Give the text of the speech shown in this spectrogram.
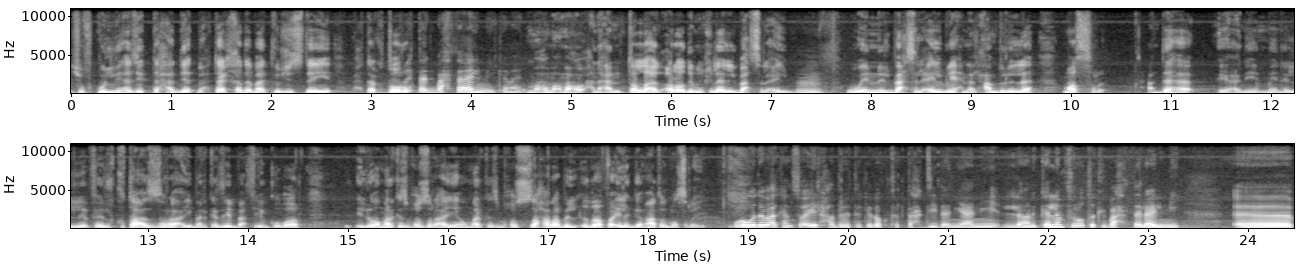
شوف كل هذه التحديات محتاج خدمات لوجستية محتاج طرق. محتاج بحث علمي كمان. ما هو ما هو إحنا هنطلع الأراضي من خلال البحث العلمي. وإن البحث العلمي إحنا الحمد لله مصر عندها يعني من ال... في القطاع الزراعي مركزين بحثيين كبار اللي هو مركز بحوث زراعيه ومركز بحوث الصحراء بالإضافة إلى الجامعات المصرية. وهو ده بقى كان سؤال حضرتك يا دكتور تحديدا. يعني لو هنتكلم في نقطة البحث العلمي آه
